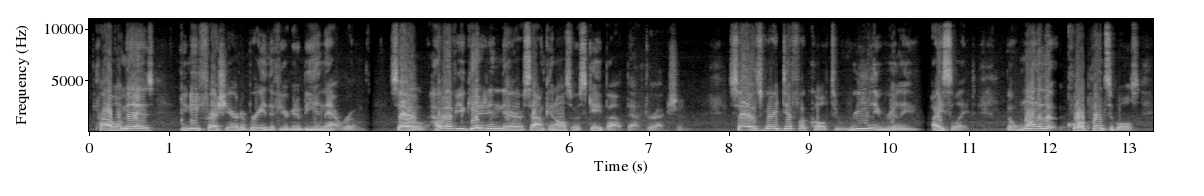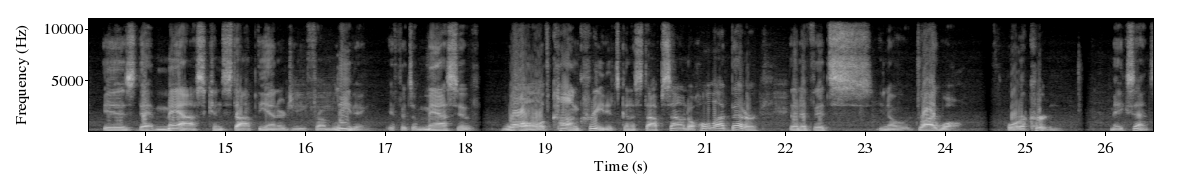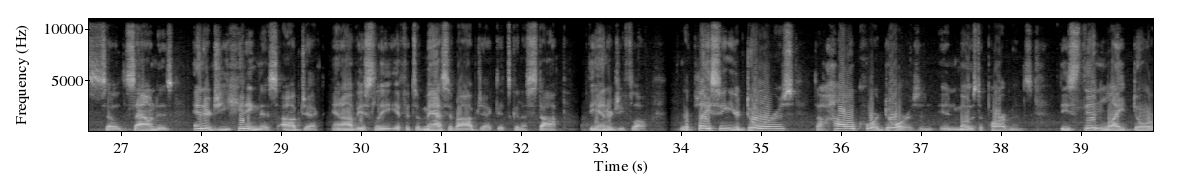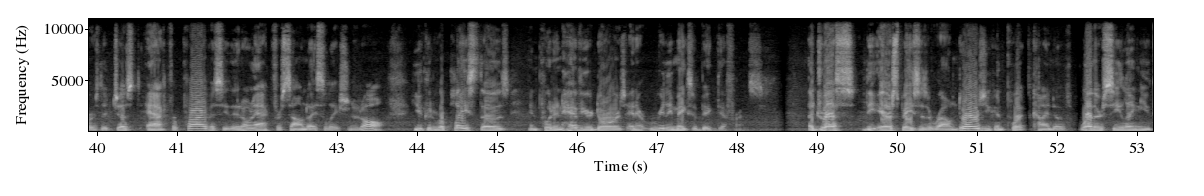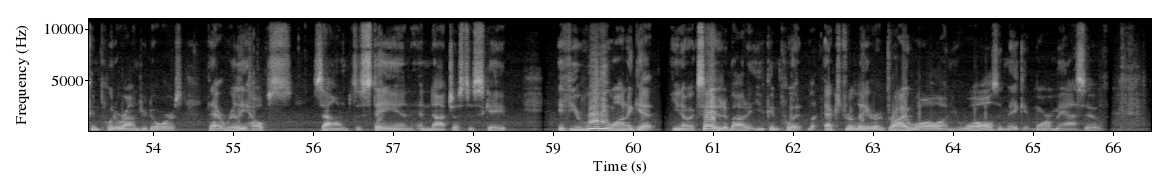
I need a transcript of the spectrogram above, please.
Problem is, you need fresh air to breathe if you're going to be in that room. So however you get it in there, sound can also escape out that direction. So it's very difficult to really, really isolate. But one of the core principles is that mass can stop the energy from leaving. If it's a massive wall of concrete, it's going to stop sound a whole lot better than if it's, you know, drywall or a curtain. Makes sense. So the sound is energy hitting this object, and obviously, if it's a massive object, it's going to stop the energy flow. Replacing your doors, the hollow core doors in, in most apartments, these thin light doors that just act for privacy, they don't act for sound isolation at all. You could replace those and put in heavier doors, and it really makes a big difference. Address the air spaces around doors. You can put kind of weather sealing you can put around your doors. That really helps sound to stay in and not just escape. If you really want to get you know excited about it, you can put extra layer of drywall on your walls and make it more massive.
